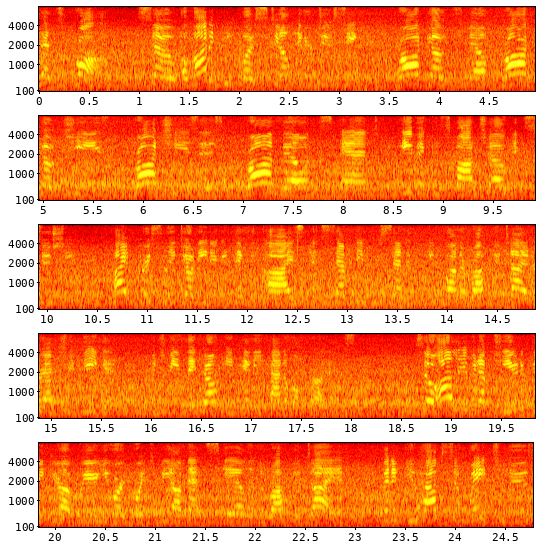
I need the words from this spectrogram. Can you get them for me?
that's raw. So a lot of people are still introducing raw goat's milk, raw goat cheese, raw cheeses, raw milks, and even gazpacho and sushi. I personally don't eat anything with eyes, and 70% of the people on a raw food diet are actually vegan, which means they don't eat any animal products. So I'll leave it up to you to figure out where you are going to be on that scale in the raw food diet. But if you have some weight to lose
